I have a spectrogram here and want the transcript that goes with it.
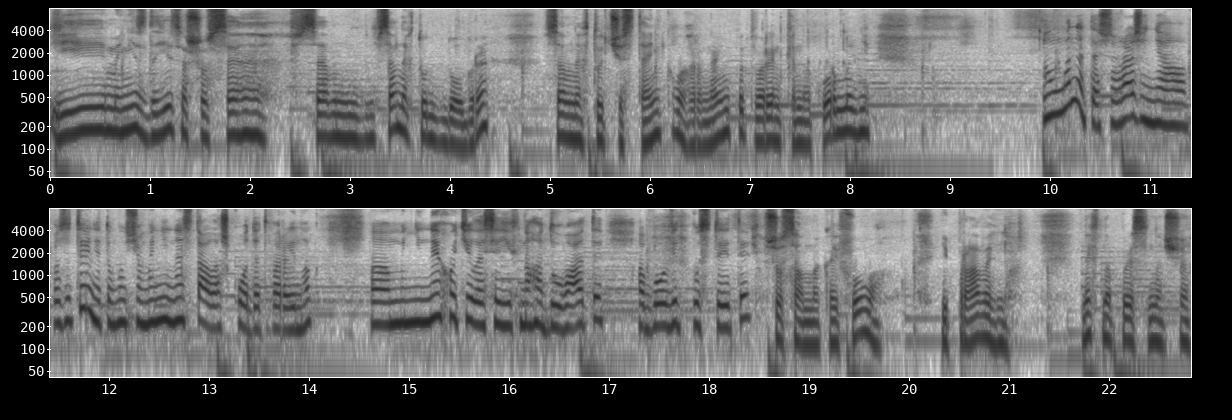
І мені здається, що все, все, в- все в них тут добре, все в них тут чистенько, гарненько, тваринки накормлені. Ну, У мене теж враження позитивні, тому що мені не стала шкода тваринок. Е, Мені не хотілося їх нагодувати або відпустити. Що саме кайфово і правильно. В них написано, що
